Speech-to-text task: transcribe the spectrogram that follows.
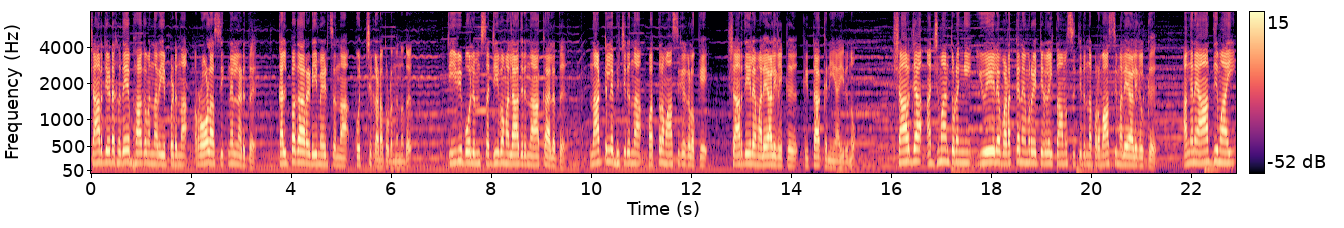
ഷാർജയുടെ ഹൃദയഭാഗമെന്നറിയപ്പെടുന്ന റോള സിഗ്നലിനടുത്ത് കൽപ്പക റെഡിമെയ്ഡ്സ് എന്ന കൊച്ചു കട തുടങ്ങുന്നത്. ടി വി പോലും സജീവമല്ലാതിരുന്ന ആ കാലത്ത് നാട്ടിൽ ലഭിച്ചിരുന്ന പത്രമാസികകളൊക്കെ ഷാർജയിലെ മലയാളികൾക്ക് കിട്ടാക്കനിയായിരുന്നു. ഷാർജ അജ്മാൻ തുടങ്ങി യു എയിലെ വടക്കൻ എമിറേറ്റുകളിൽ താമസിച്ചിരുന്ന പ്രവാസി മലയാളികൾക്ക് അങ്ങനെ ആദ്യമായി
